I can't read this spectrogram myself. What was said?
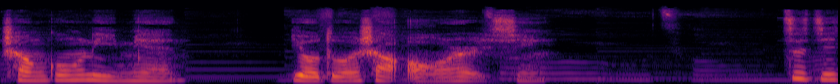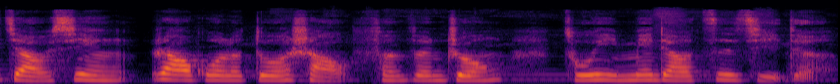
成功里面有多少偶尔性。自己侥幸绕过了多少分分钟足以灭掉自己的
